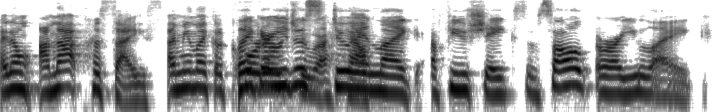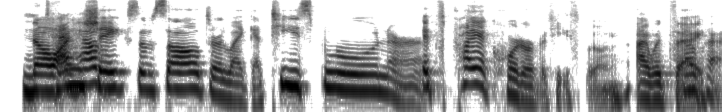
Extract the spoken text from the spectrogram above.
I don't, I'm not precise. I mean, like a quarter. Like, are you just doing half. like a few shakes of salt or are you like no, 10 I have shakes of salt or like a teaspoon or it's probably a quarter of a teaspoon, I would say, okay.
